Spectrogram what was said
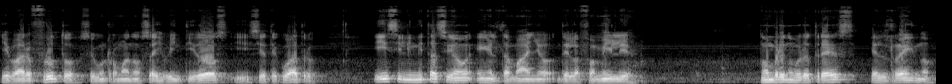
llevar fruto, según Romanos 6, 22 y 7, 4, y sin limitación en el tamaño de la familia. Nombre número 3, el reino.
